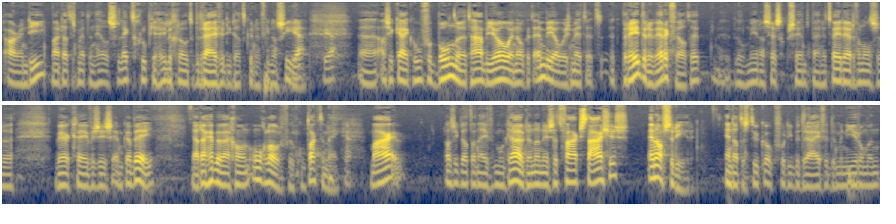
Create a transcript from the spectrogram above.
R&D. Maar dat is met een heel select groepje hele grote bedrijven die dat kunnen financieren. Ja, ja. Uh, als je kijkt hoe verbonden het HBO en ook het MBO is met het, het bredere werkveld. Hè, ik bedoel, meer dan 60%, bijna twee derde van onze werkgevers is MKB. Ja, daar hebben wij gewoon ongelooflijk veel contacten mee. Ja. Maar als ik dat dan even moet duiden, dan is het vaak stages en afstuderen. En dat is natuurlijk ook voor die bedrijven de manier om een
